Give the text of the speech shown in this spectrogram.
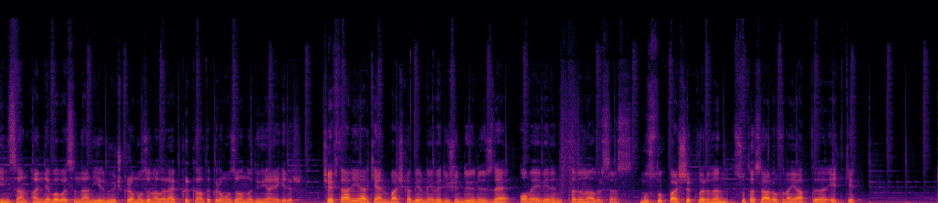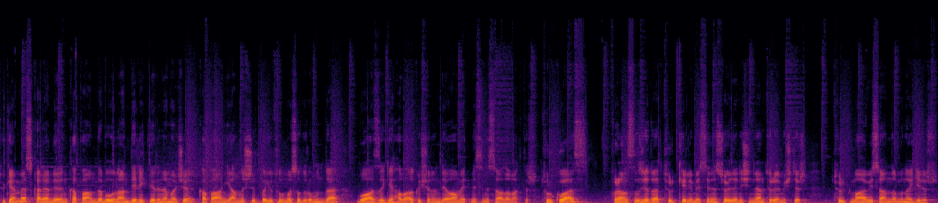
İnsan anne babasından 23 kromozom alarak 46 kromozomla dünyaya gelir. Şeftali yerken başka bir meyve düşündüğünüzde o meyvenin tadını alırsınız. Musluk başlıklarının su tasarrufuna yaptığı etki. Tükenmez kalemlerin kapağında bulunan deliklerin amacı kapağın yanlışlıkla yutulması durumunda boğazdaki hava akışının devam etmesini sağlamaktır. Turkuaz, Fransızca'da Türk kelimesinin söylenişinden türemiştir. Türk mavisi anlamına gelir.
